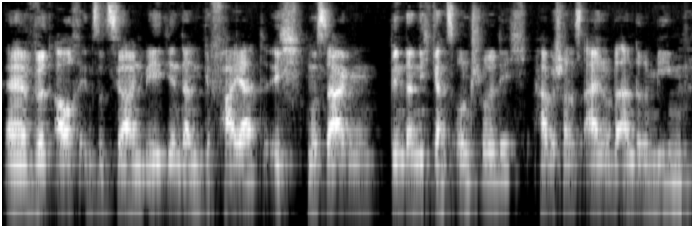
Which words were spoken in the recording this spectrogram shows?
äh, wird auch in sozialen Medien dann gefeiert. Ich muss sagen, bin da nicht ganz unschuldig, habe schon das eine oder andere Meme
